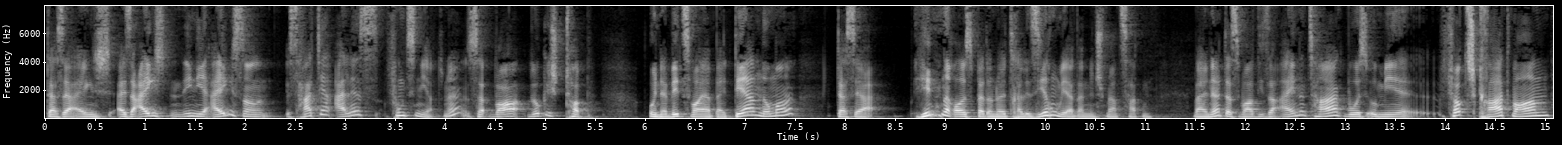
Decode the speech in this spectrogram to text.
dass er eigentlich, also eigentlich, nee, nee, eigentlich, sondern es hat ja alles funktioniert. Ne? Es war wirklich top. Und der Witz war ja bei der Nummer, dass er hinten raus bei der Neutralisierung wir ja dann den Schmerz hatten. Weil, ne, das war dieser eine Tag, wo es um 40 Grad waren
